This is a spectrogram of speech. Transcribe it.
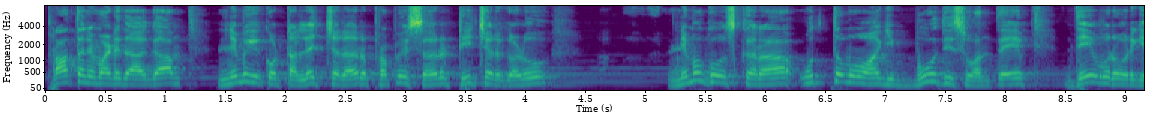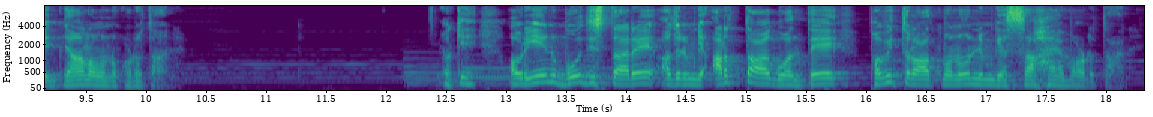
ಪ್ರಾರ್ಥನೆ ಮಾಡಿದಾಗ ನಿಮಗೆ ಕೊಟ್ಟ ಲೆಕ್ಚರರ್ ಪ್ರೊಫೆಸರ್ ಟೀಚರ್ಗಳು ನಿಮಗೋಸ್ಕರ ಉತ್ತಮವಾಗಿ ಬೋಧಿಸುವಂತೆ ದೇವರವರಿಗೆ ಜ್ಞಾನವನ್ನು ಕೊಡುತ್ತಾನೆ. ಓಕೆ ಅವರು ಏನು ಬೋಧಿಸ್ತಾರೆ, ಅದು ನಿಮಗೆ ಅರ್ಥ ಆಗುವಂತೆ ಪವಿತ್ರಾತ್ಮನು ನಿಮಗೆ ಸಹಾಯ ಮಾಡುತ್ತಾನೆ.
